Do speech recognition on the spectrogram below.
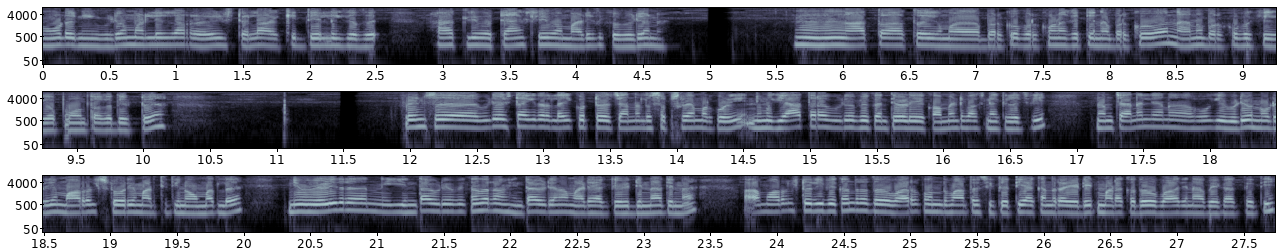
ನೋಡು, ನೀ ವಿಡಿಯೋ ಮಾಡ್ಲಿಲ್ಲಾರ, ಇಷ್ಟೆಲ್ಲ ಹಾಕಿದ್ದೆ ಇಲ್ಲಿಗೆ ಅದು ಆತ್ಲಿವ ಥ್ಯಾಂಕ್ಸ್ ಲೀವ ಮಾಡಿದಕ್ಕೆ ವಿಡಿಯೋನ. ಹ್ಞೂ ಆತ ಆತ, ಈಗ ಬರ್ಕೋ ಬರ್ಕೊಳಕತ್ತಿ ನಾ ಬರ್ಕೋ, ನಾನು ಬರ್ಕೋಬೇಕೀಗ ಫೋನ್ ತೆಗೆದಿಟ್ಟು. ಫ್ರೆಂಡ್ಸ್ ವಿಡಿಯೋ ಇಷ್ಟ ಆಗಿದ್ರೆ ಲೈಕ್ ಕೊಟ್ಟು ಚಾನಲ್ ಸಬ್ಸ್ಕ್ರೈಬ್ ಮಾಡ್ಕೊಳ್ಳಿ. ನಿಮ್ಗೆ ಯಾವ ಥರ ವಿಡಿಯೋ ಬೇಕಂತೇಳಿ ಕಾಮೆಂಟ್ ಬಾಕ್ಸ್ನಾಗ ತಿಳಿಸ್ರಿ. ನಮ್ಮ ಚಾನಲ್ ಏನು ಹೋಗಿ ವಿಡಿಯೋ ನೋಡ್ರಿ ಮಾರಲ್ ಸ್ಟೋರಿ ಮಾಡ್ತಿದ್ವಿ ನಾವು ಮೊದಲು. ನೀವು ಹೇಳಿದ್ರೆ ಇಂಥ ವಿಡಿಯೋ ಬೇಕಂದ್ರೆ ನಾವು ಇಂಥ ವಿಡಿಯೋನ ಮಾಡಿ ಹಾಕ್ತೀವಿ ದಿನ ದಿನ. ಆ ಮಾರಲ್ ಸ್ಟೋರಿ ಬೇಕಂದ್ರೆ ಅದು ವಾರಕ್ಕೊಂದು ಮಾತ್ರ ಸಿಗ್ತೈತಿ, ಯಾಕಂದ್ರೆ ಎಡಿಟ್ ಮಾಡೋಕ್ಕದು ಭಾಳ ದಿನ ಬೇಕಾಗ್ತೈತಿ.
